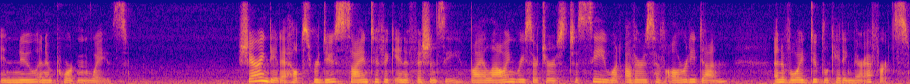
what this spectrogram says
in new and important ways. Sharing data helps reduce scientific inefficiency by allowing researchers to see what others have already done and avoid duplicating their efforts.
